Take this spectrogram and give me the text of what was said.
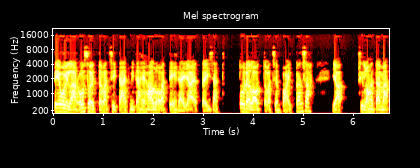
teoillaan osoittavat sitä, että mitä he haluavat tehdä ja että isät todella ottavat sen paikkansa. Ja silloinhan tämä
